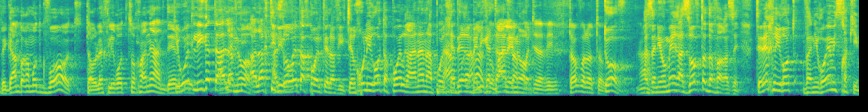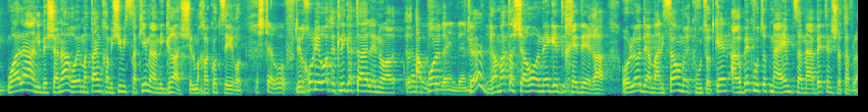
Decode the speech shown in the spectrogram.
וגם ברמות גבוהות, אתה הולך לראות לצורך העניין, דרבי. תראו את ליגת העל לנוער, הלכתי עזוב לראות, את הפועל תל אביב, תלכו לראות הפועל רעננה, הפועל חדרה בליגת עזוב? העל לנוער. טוב או לא טוב? טוב, אה. אז אני אומר, עזוב את הדבר הזה, תלך לראות, ואני רואה משחקים, וואלה, אני בשנה רואה 250 משחקים מהמגרש של מחלקות צעירות. יש טירוף. תלכו לראות את ליגת העל לנוער, הפועל- באמת. כן, רמת השרון נגד חדרה, או לא יודע מה, אני סתם אומר קבוצות, כן? הרבה קבוצות מהאמצע, מהבטן של הטבלה.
